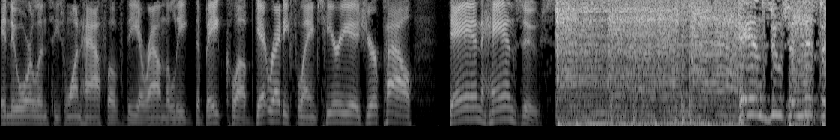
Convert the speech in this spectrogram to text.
in New Orleans. He's one half of the Around the League Debate Club. Get ready, Flames. Here he is, your pal, Dan Hanzus. Hand Zeus and Mr.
